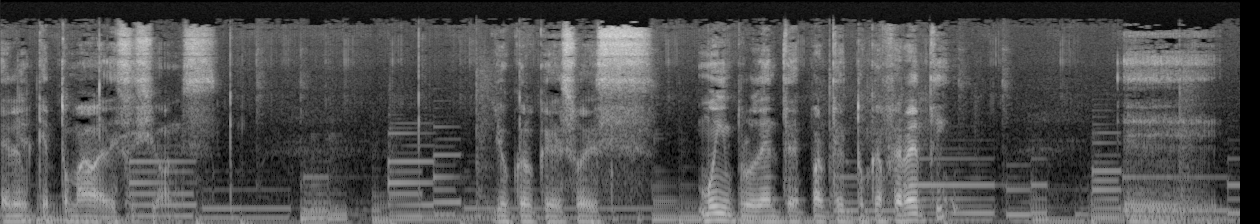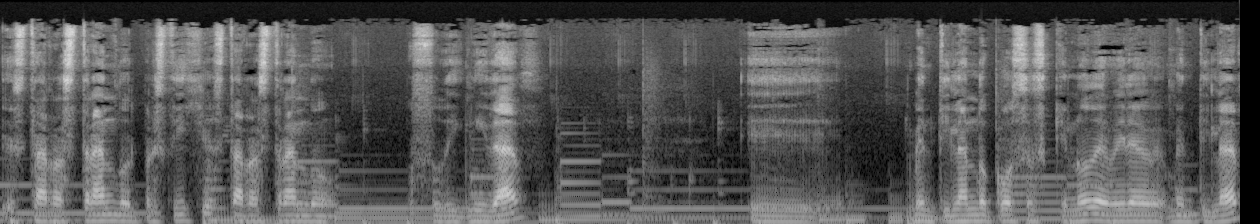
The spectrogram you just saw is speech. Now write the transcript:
era el que tomaba decisiones. Yo creo que eso es muy imprudente de parte de Tuca Ferretti. Eh, está arrastrando el prestigio, está arrastrando su dignidad, eh, ventilando cosas que no debería ventilar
